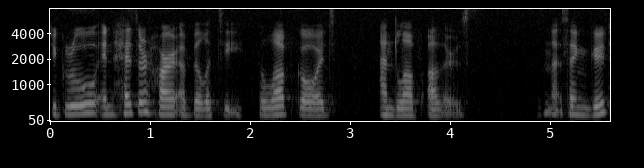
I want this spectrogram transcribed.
to grow in his or her ability to love God and love others. Doesn't that sound good?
